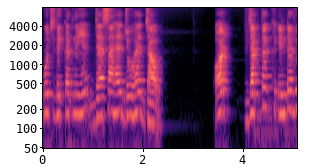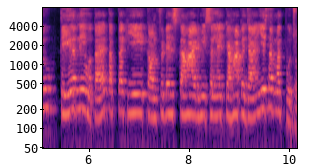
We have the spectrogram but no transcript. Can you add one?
कुछ दिक्कत नहीं है। जैसा है जो है जाओ। और जब तक इंटरव्यू क्लियर नहीं होता है, तब तक ये कॉन्फिडेंस कहाँ एडमिशन लें, कहाँ पे जाएँ, ये सब मत पूछो।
